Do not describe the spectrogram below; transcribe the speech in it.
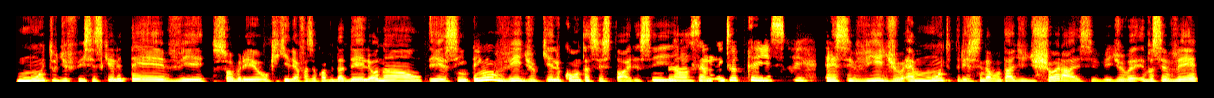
muito difíceis que ele teve, sobre o que que ele ia fazer com a vida dele ou não. E, assim, tem um vídeo que ele conta essa história, assim, Nossa, é muito triste. esse vídeo é muito triste, assim, dá vontade de chorar esse vídeo. Você vê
